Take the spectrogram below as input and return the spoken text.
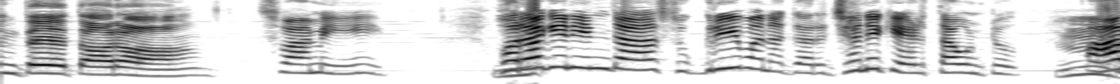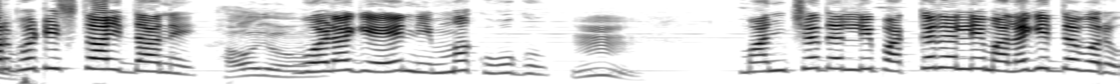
ಪ್ರಾಣಕಾಂತೆ ತಾರಾ? ಸ್ವಾಮಿ ಹೊರಗಿನಿಂದ ಸುಗ್ರೀವನ ಗರ್ಜನೆ ಕೇಳ್ತಾ ಉಂಟು. ಆರ್ಭಟಿಸ್ತಾ ಇದ್ದಾನೆ. ಒಳಗೆ ನಿಮ್ಮ ಕೂಗು. ಮಂಚದಲ್ಲಿ ಪಕ್ಕದಲ್ಲಿ ಮಲಗಿದ್ದವರು.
